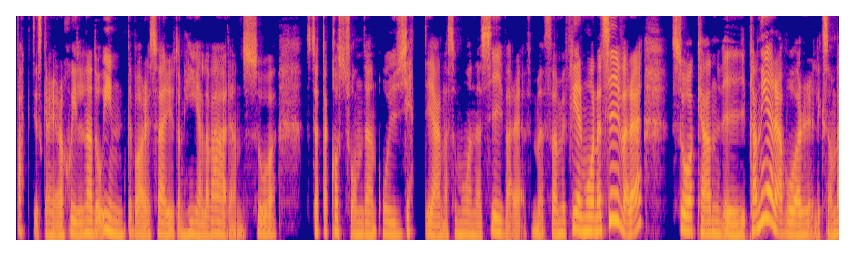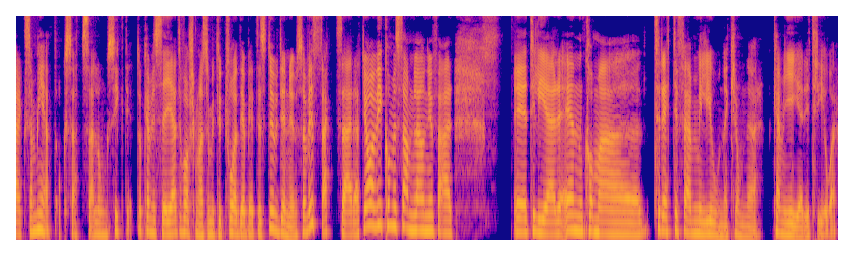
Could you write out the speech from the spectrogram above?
faktiskt kan göra skillnad och inte bara i Sverige utan hela världen, så stötta Kostfonden och jättegärna som månadsgivare. För med fler månadsgivare så kan vi planera vår liksom, verksamhet och satsa långsiktigt. Då kan vi säga till forskarna som är typ 2-diabetesstudier nu, så har vi sagt så här att ja, vi kommer samla ungefär eh, till er 1,35 miljoner kronor kan vi ge er i tre år.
